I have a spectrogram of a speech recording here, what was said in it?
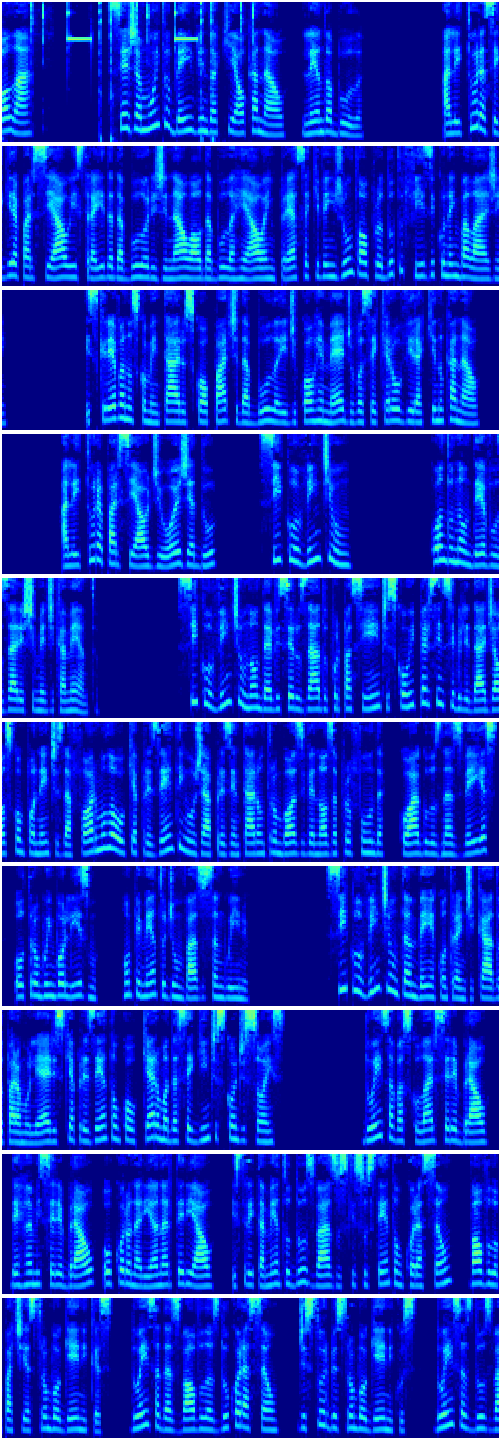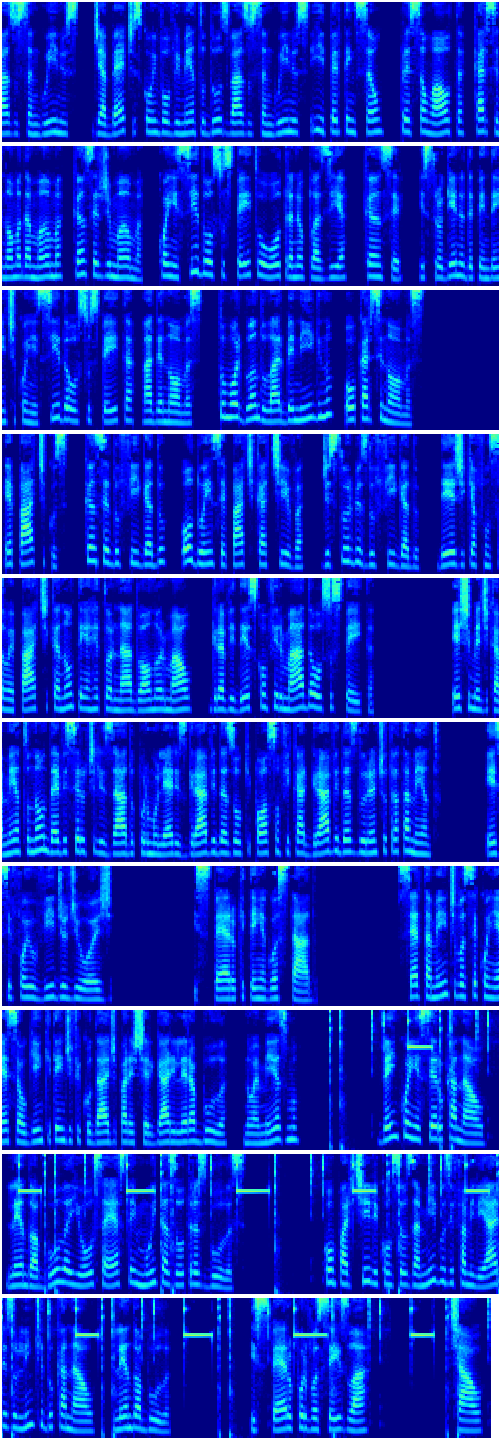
Olá! Seja muito bem-vindo aqui ao canal, Lendo a Bula. A leitura a seguir é parcial e extraída da bula original ao da bula real a impressa que vem junto ao produto físico na embalagem. Escreva nos comentários qual parte da bula e de qual remédio você quer ouvir aqui no canal. A leitura parcial de hoje é do ciclo 21. Quando não devo usar este medicamento? Ciclo 21 não deve ser usado por pacientes com hipersensibilidade aos componentes da fórmula ou que apresentem ou já apresentaram trombose venosa profunda, coágulos nas veias, ou tromboembolismo, rompimento de um vaso sanguíneo. Ciclo 21 também é contraindicado para mulheres que apresentam qualquer uma das seguintes condições: doença vascular cerebral, derrame cerebral ou coronariana arterial, estreitamento dos vasos que sustentam o coração, valvulopatias trombogênicas, doença das válvulas do coração, distúrbios trombogênicos, doenças dos vasos sanguíneos, diabetes com envolvimento dos vasos sanguíneos e hipertensão, pressão alta, carcinoma da mama, câncer de mama, conhecido ou suspeito ou outra neoplasia, câncer, estrogênio dependente conhecida ou suspeita, adenomas, tumor glandular benigno ou carcinomas hepáticos, câncer do fígado, ou doença hepática ativa, distúrbios do fígado, desde que a função hepática não tenha retornado ao normal, gravidez confirmada ou suspeita. Este medicamento não deve ser utilizado por mulheres grávidas ou que possam ficar grávidas durante o tratamento. Esse foi o vídeo de hoje. Espero que tenha gostado. Certamente você conhece alguém que tem dificuldade para enxergar e ler a bula, não é mesmo? Vem conhecer o canal, lendo a bula e ouça esta e muitas outras bulas. Compartilhe com seus amigos e familiares o link do canal, Lendo a Bula. Espero por vocês lá. Tchau.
